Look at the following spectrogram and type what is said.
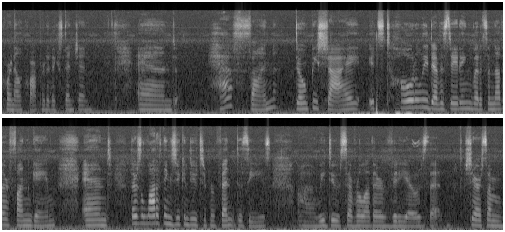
Cornell Cooperative Extension and have fun. Don't be shy. It's totally devastating, but it's another fun game. And there's a lot of things you can do to prevent disease. Uh, we do several other videos that share some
